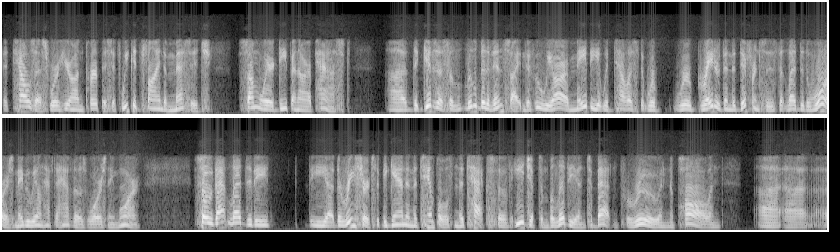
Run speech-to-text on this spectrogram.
that tells us we're here on purpose, if we could find a message somewhere deep in our past uh, that gives us a little bit of insight into who we are, maybe it would tell us that we're we're greater than the differences that led to the wars. Maybe we don't have to have those wars anymore. So that led to the the uh, the research that began in the temples and the texts of Egypt and Bolivia and Tibet and Peru and Nepal and uh, uh,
